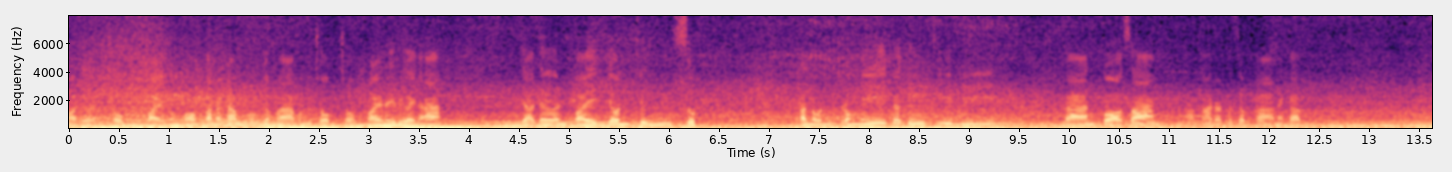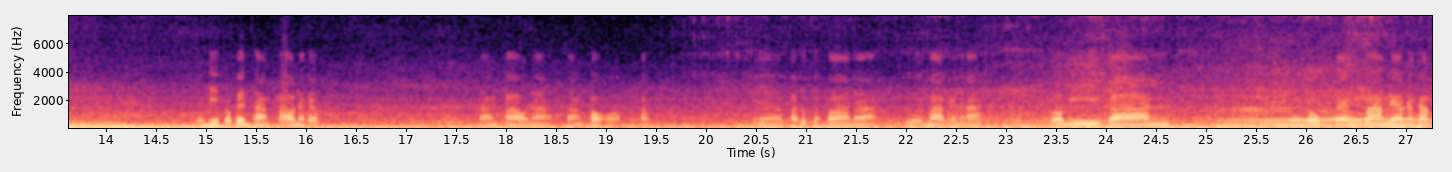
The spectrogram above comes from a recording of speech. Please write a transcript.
มาเดินชมไปพร้อมๆกันนะครับ ผมจะพาคุณผู้ชมชมไปเรื่อยๆนะ จะเดินไปจนถึงสุดถนนตรงนี้ก็คือที่มีการก่อสร้างอาคารรัฐสภานะครับ ตรงนี้ก็เป็นทางเข้านะครับ ทางเข้านะ ทางเข้าออกนะครับอาคารรัฐสภานะ สวยมากเลยนะ ก็มีการ ตกแต่งบ้างแล้วนะครับ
